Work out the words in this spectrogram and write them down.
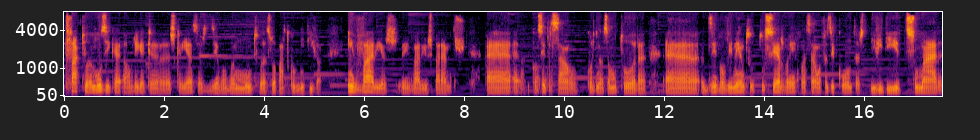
de facto a música obriga que as crianças desenvolvam muito a sua parte cognitiva em, várias, em vários parâmetros. Uh, concentração, coordenação motora, uh, desenvolvimento do cérebro em relação a fazer contas, dividir, somar,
